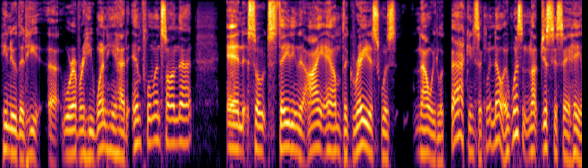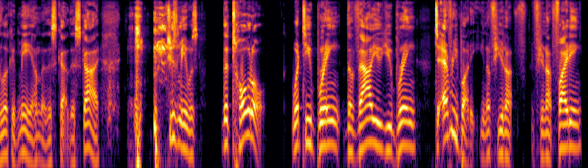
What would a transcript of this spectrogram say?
He knew that he uh, wherever he went, he had influence on that. And so, stating that I am the greatest was now we look back and he's like, well, no, it wasn't not just to say, hey, look at me, I'm this guy. This guy. Excuse me. It was the total. What do you bring? The value you bring to everybody. You know, if you're not if you're not fighting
